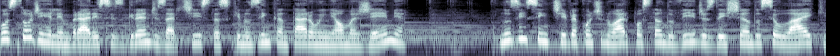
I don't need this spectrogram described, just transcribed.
Gostou de relembrar esses grandes artistas que nos encantaram em Alma Gêmea? Nos incentive a continuar postando vídeos deixando seu like,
